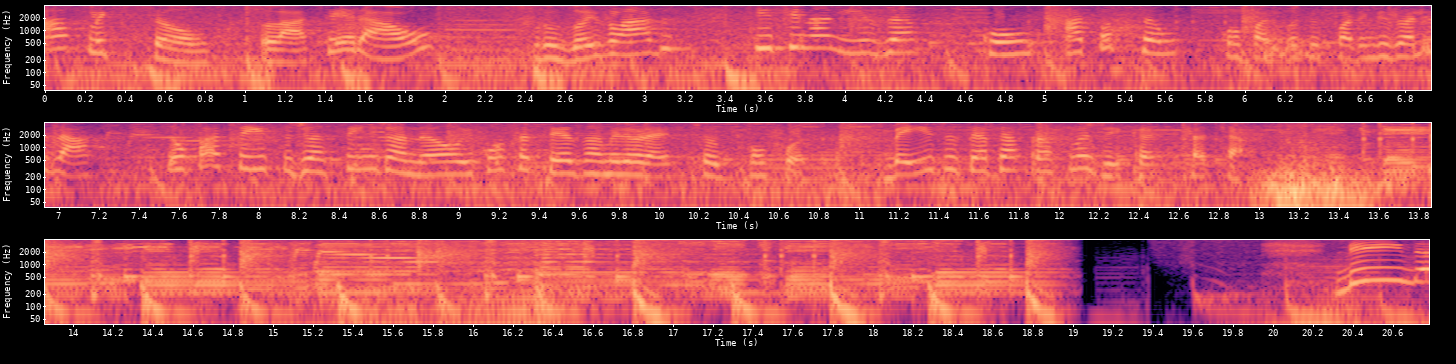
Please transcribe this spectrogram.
a flexão lateral para os dois lados e finaliza com a torção, conforme vocês podem visualizar. Então faça isso dia sim, dia não e com certeza vai melhorar esse seu desconforto. Beijos e até a próxima dica. Tchau, tchau. Linda,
